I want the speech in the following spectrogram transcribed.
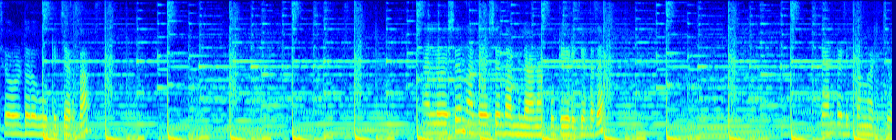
ഷോൾഡർ കൂട്ടിച്ചേർക്കാം. നല്ല വശവും നല്ല വശവും തമ്മിലാണ് കൂട്ടി അടിക്കേണ്ടത് രണ്ടിടിപ്പങ്ങ് അടിച്ചു.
